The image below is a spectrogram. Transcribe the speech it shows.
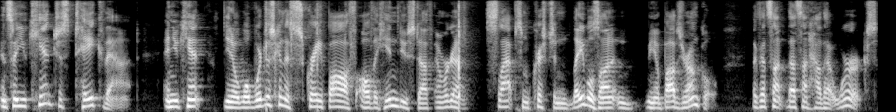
And so you can't just take that and you can't, you know, well we're just going to scrape off all the Hindu stuff and we're going to slap some Christian labels on it and you know Bob's your uncle. Like that's not that's not how that works.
